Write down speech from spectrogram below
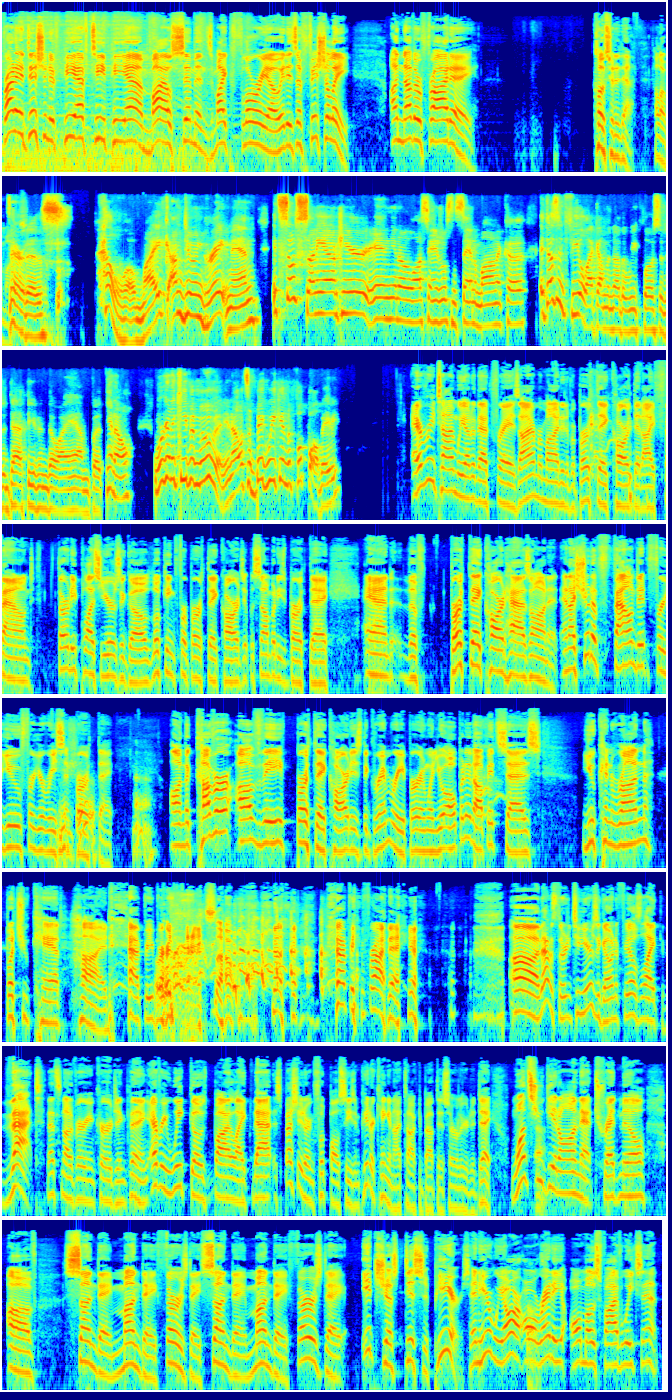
Friday edition of PFTPM. Myles Simmons, Mike Florio. It is officially another Friday. Closer to death. Hello, Myles. There it is. Hello, Mike. I'm doing great, man. It's so sunny out here in, you know, Los Angeles and Santa Monica. It doesn't feel like I'm another week closer to death, even though I am. But, you know, we're going to keep it moving. You know, it's a big weekend of football, baby. Every time we utter that phrase, I am reminded of a birthday card that I found 30 plus years ago looking for birthday cards. It was somebody's birthday, and the birthday card has on it, and I should have found it for you for your recent birthday. Yeah. On the cover of the birthday card is the Grim Reaper, and when you open it up, it says, You can run but you can't hide. Happy oh. birthday. So happy Friday. Uh, that was 32 years ago, and it feels like that. That's not a very encouraging thing. Every week goes by like that, especially during football season. Peter King and I talked about this earlier today. Once you get on that treadmill of Sunday, Monday, Thursday, Sunday, Monday, Thursday, it just disappears. And here we are already almost five weeks in.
